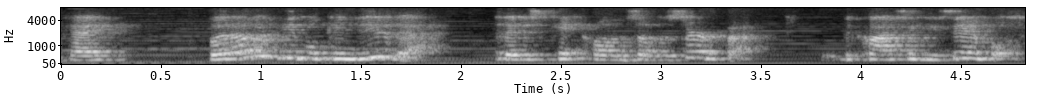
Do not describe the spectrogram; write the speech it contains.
Okay? But other people can do that. They just can't call themselves a certified. The classic example.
